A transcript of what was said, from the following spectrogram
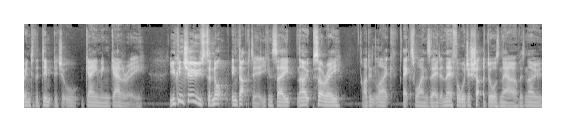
into the DIMP Digital Gaming Gallery. You can choose to not induct it. You can say, no, sorry, I didn't like X, Y, and Z, and therefore we'll just shut the doors now. There's no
